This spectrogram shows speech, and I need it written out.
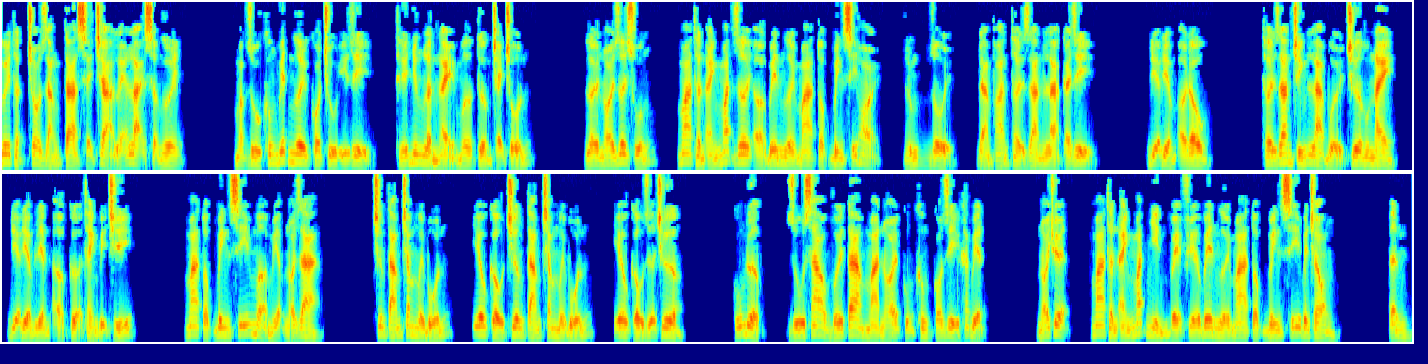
ngươi thật cho rằng ta sẽ trả lẽ lại sợ ngươi. Mặc dù không biết ngươi có chủ ý gì thế nhưng lần này mơ tưởng chạy trốn. Lời nói rơi xuống ma thần ánh mắt rơi ở bên người ma tộc binh sĩ hỏi đúng rồi đàm phán thời gian là cái gì? Địa điểm ở đâu? Thời gian chính là buổi trưa hôm nay địa điểm liền ở cửa thành vị trí. Ma tộc binh sĩ mở miệng nói ra. Chương 814, yêu cầu chương 814, yêu cầu giữa trưa. Cũng được dù sao với ta mà nói cũng không có gì khác biệt. Nói chuyện ma thần ánh mắt nhìn về phía bên người ma tộc binh sĩ bên trong ân,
